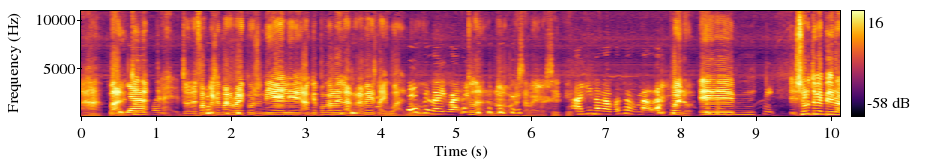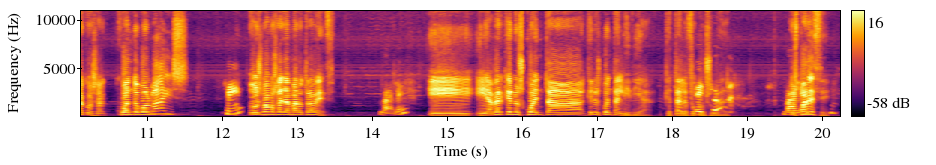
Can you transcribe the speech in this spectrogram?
Ah, vale. Ya, entonces, bueno. eh, entonces formas en Marruecos, ni él, aunque ponga la L al revés, da igual. No. Eso da igual. Claro, no lo vas a ver, así que. Allí no va a pasar nada. Bueno, eh, solo te voy a pedir una cosa. Cuando volváis, ¿Sí? os vamos a llamar otra vez. Vale. Y, y a ver qué nos cuenta qué nos cuenta Lidia. ¿Qué tal le fue con su madre? Vale. ¿Os parece?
